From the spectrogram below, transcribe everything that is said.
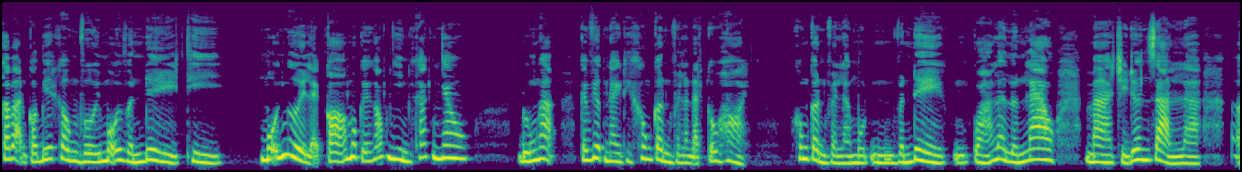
Các bạn có biết không, với mỗi vấn đề thì mỗi người lại có một cái góc nhìn khác nhau, đúng ạ? Cái việc này thì không cần phải là đặt câu hỏi không cần phải là một ừ, vấn đề quá là lớn lao mà chỉ đơn giản là uh,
